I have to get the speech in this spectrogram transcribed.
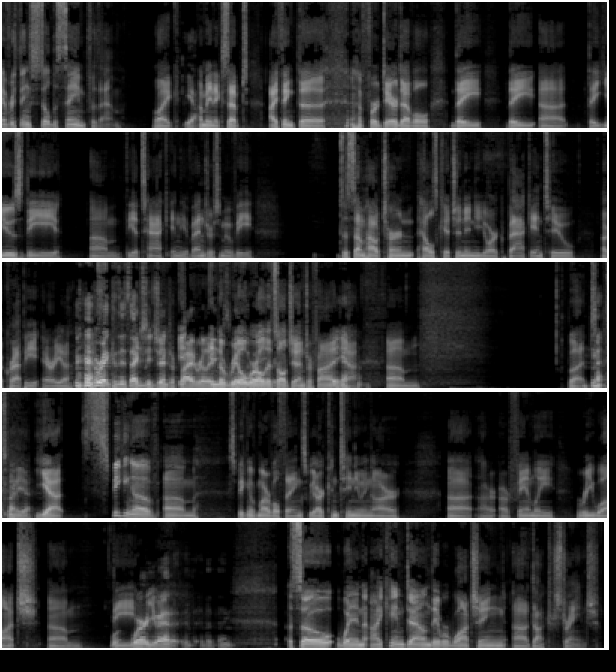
everything's still the same for them. Like, Yeah. I mean, except I think the for Daredevil they they uh they use the um the attack in the Avengers movie to somehow turn Hell's Kitchen in New York back into a crappy area. right, because it's actually gentrified. In- really, in the real world, it's all gentrified. Yeah. Yeah. Um, but That's funny. Yeah, yeah, speaking of um, speaking of Marvel things, we are continuing our uh, our our family rewatch. Um, the where are you at it, the thing? so when I came down, they were watching uh, Doctor Strange.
